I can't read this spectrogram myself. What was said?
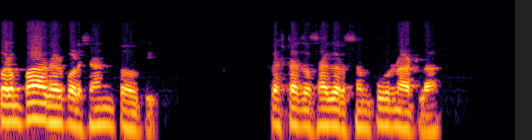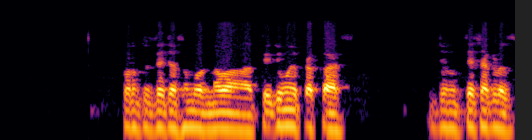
परंपरा धडपड शांत होती. कष्टाचा सागर संपूर्ण आटला. परंतु त्याच्यासमोर नवा तेजोमय प्रकाश जणू त्याच्याकडेच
